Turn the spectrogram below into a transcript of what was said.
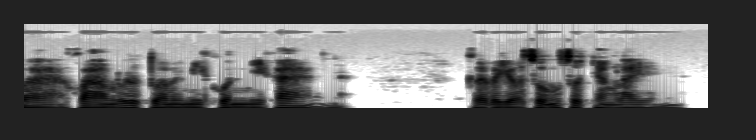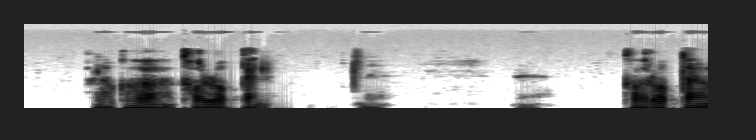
ว่าความรู้สึกตัวมันมีคุณมีค่าเกิดประโยชน์สูงสุดอย่างไร เราก็เคารพกันเคารพทั้ง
